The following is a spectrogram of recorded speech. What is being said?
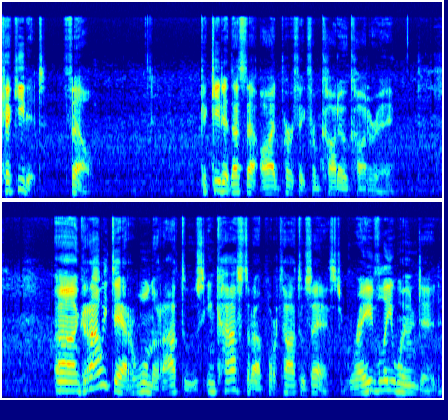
Cecidit, fell. Kakita, that's that odd perfect from cado cadere. Uh, graviter vulneratus in castra portatus est. Gravely wounded,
